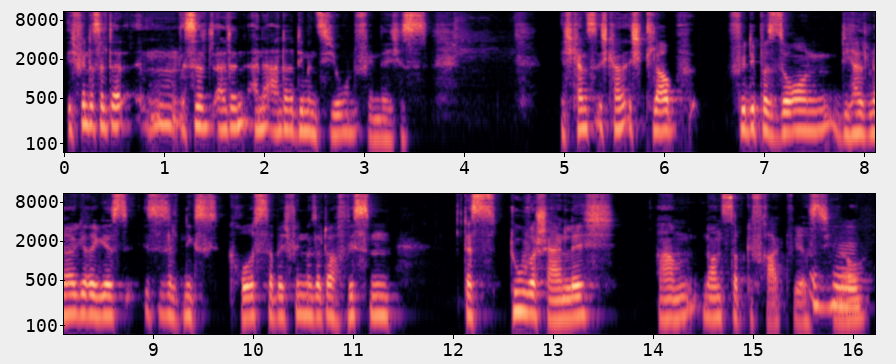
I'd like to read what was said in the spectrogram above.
ich finde das halt, äh, ist halt, halt eine andere Dimension, finde ich. Es, ich kann's, ich kann, ich glaube, für die Person, die halt neugierig ist, ist es halt nichts Großes, aber ich finde, man sollte auch wissen, dass du wahrscheinlich ähm, nonstop gefragt wirst. Mhm. You know?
